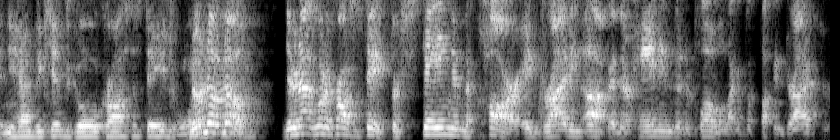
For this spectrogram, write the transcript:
and you have the kids go across the stage. No, no, a no. They're not going across the stage. They're staying in the car and driving up, and they're handing the diploma like it's a fucking drive-through.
